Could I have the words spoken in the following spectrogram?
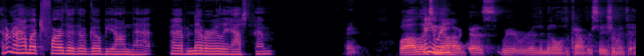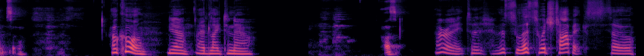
I don't know how much farther they'll go beyond that. I've never really asked them. Right. Well, I'll let you know how it goes. We're we're in the middle of a conversation with them, so Oh, cool. Yeah, I'd like to know. awesome. All right, so let's let's switch topics. So,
